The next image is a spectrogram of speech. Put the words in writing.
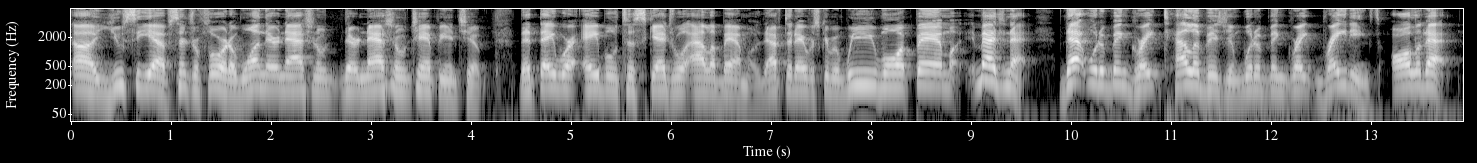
uh, UCF Central Florida won their national their national championship that they were able to schedule Alabama after they were screaming we want Bama. Imagine that. That would have been great television, would have been great ratings, all of that.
